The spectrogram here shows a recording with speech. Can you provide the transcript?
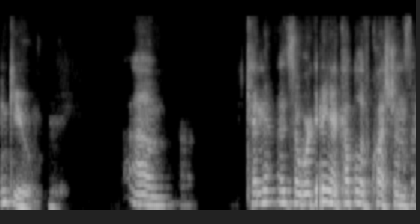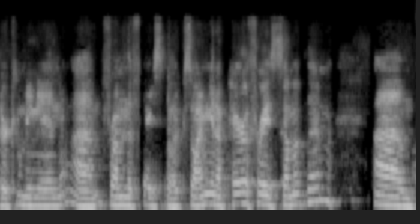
Thank you. Um, can uh, so we're getting a couple of questions that are coming in um, from the Facebook. So I'm going to paraphrase some of them. Um,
